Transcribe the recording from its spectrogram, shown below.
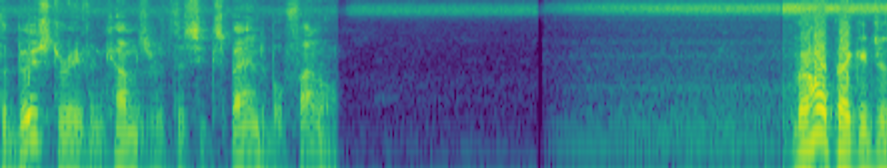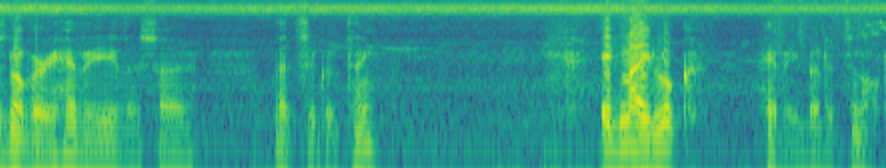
The booster even comes with this expandable funnel. The whole package is not very heavy either, so that's a good thing. It may look heavy, but it's not.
